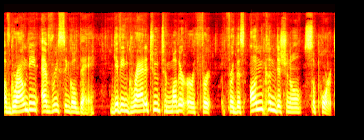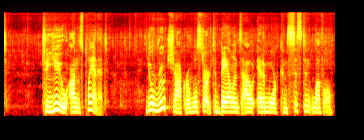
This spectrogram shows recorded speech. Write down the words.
of grounding every single day, giving gratitude to Mother Earth for, for this unconditional support to you on this planet, your root chakra will start to balance out at a more consistent level,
